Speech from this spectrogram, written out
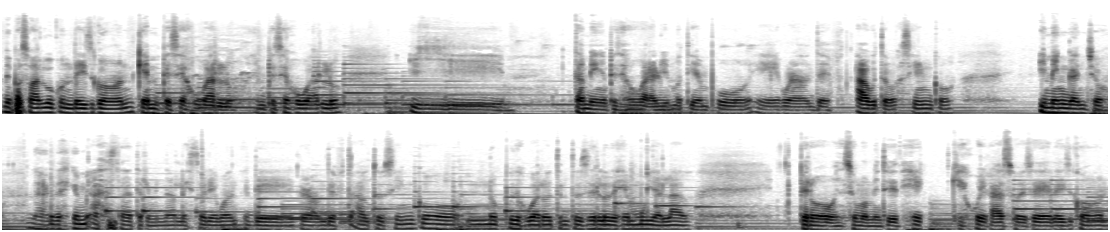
me pasó algo con Days Gone que empecé a jugarlo. Empecé a jugarlo y también empecé a jugar al mismo tiempo eh, Ground Theft Auto 5 y me enganchó. La verdad es que hasta terminar la historia de Ground Theft Auto 5 no pude jugar otro, entonces lo dejé muy al lado. Pero en su momento yo dije, qué juegazo ese Days Gone.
